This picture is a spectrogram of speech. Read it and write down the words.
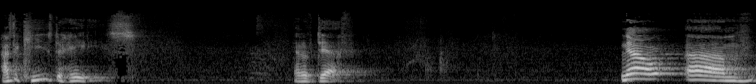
I have the keys to Hades and of death. Now, um,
